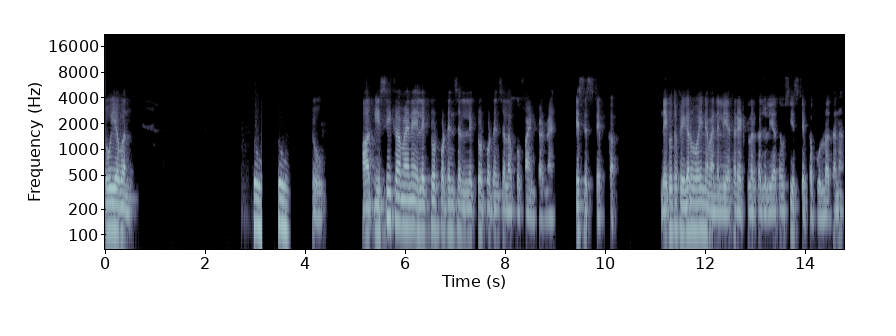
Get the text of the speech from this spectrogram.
टू या वन टू टू टू और इसी का मैंने इलेक्ट्रोड पोटेंशियल इलेक्ट्रोड पोटेंशियल आपको फाइंड करना है इस स्टेप का। देखो तो फिगर वही ना मैंने लिया था रेड कलर का जो लिया था उसी स्टेप का बोल रहा था ना।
